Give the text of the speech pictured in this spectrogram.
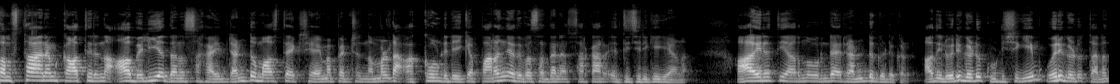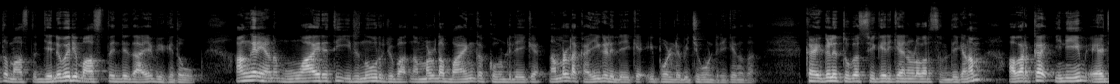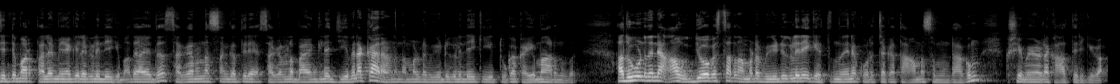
സംസ്ഥാനം കാത്തിരുന്ന ആ വലിയ ധനസഹായം രണ്ട് മാസത്തെ ക്ഷേമ പെൻഷൻ നമ്മളുടെ അക്കൗണ്ടിലേക്ക് പറഞ്ഞ ദിവസം തന്നെ സർക്കാർ എത്തിച്ചിരിക്കുകയാണ്. ആയിരത്തി അറുന്നൂറിന്റെ രണ്ട് ഗഡുക്കൾ. അതിലൊരു ഗഡു കുടിശ്ശികയും ഒരു ഗഡു തനത് മാസത്തെ ജനുവരി മാസത്തിന്റെതായ വിഹിതവും. അങ്ങനെയാണ് മൂവായിരത്തി ഇരുന്നൂറ് രൂപ നമ്മളുടെ ബാങ്ക് അക്കൗണ്ടിലേക്ക് നമ്മളുടെ കൈകളിലേക്ക് ഇപ്പോൾ ലഭിച്ചുകൊണ്ടിരിക്കുന്നത്. കൈകളിൽ തുക സ്വീകരിക്കാനുള്ളവർ ശ്രദ്ധിക്കണം. അവർക്ക് ഇനിയും ഏജന്റുമാർ പല മേഖലകളിലേക്കും അതായത് സഹകരണ സംഘത്തിലെ സഹകരണ ബാങ്കിലെ ജീവനക്കാരാണ് നമ്മളുടെ വീടുകളിലേക്ക് ഈ തുക കൈമാറുന്നത്. അതുകൊണ്ട് തന്നെ ആ ഉദ്യോഗസ്ഥർ നമ്മുടെ വീടുകളിലേക്ക് എത്തുന്നതിനെ കുറിച്ചൊക്കെ താമസമുണ്ടാകും. ക്ഷമയോടെ കാത്തിരിക്കുക.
